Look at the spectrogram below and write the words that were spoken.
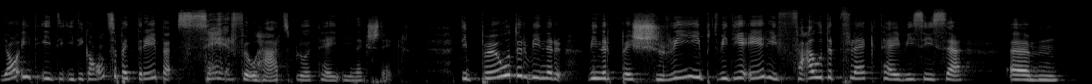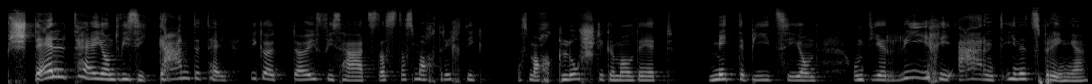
ja, in, in, in, die ganzen Betriebe sehr viel Herzblut hineingesteckt haben. Die Bilder, wie er, wie er beschreibt, wie die ihre Felder gepflegt haben, wie sie sie ähm, bestellt haben und wie sie geerntet haben, die gehen tief ins Herz. Das, das macht richtig, das macht lustig, mal dort mit dabei zu sein und, und die reiche Ernte reinzubringen.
